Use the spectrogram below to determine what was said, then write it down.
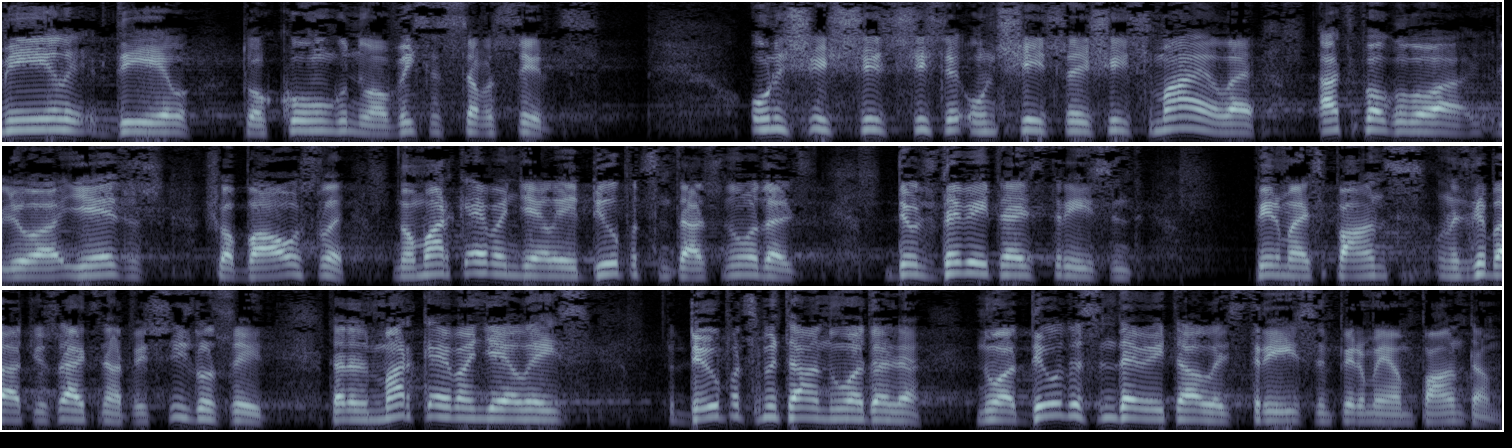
mīli Dievu, to kungu no visas savas sirds. Un šis, šis, šis, un šis, šī smailē atspogulo Jēzus šo bausli no Marka evaņģēlīja 12. nodaļas 29. 31. pants. Un es gribētu jūs aicināt visus izlasīt. Tātad Marka evaņģēlijas 12. nodaļa no 29. līdz 31. pantam.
